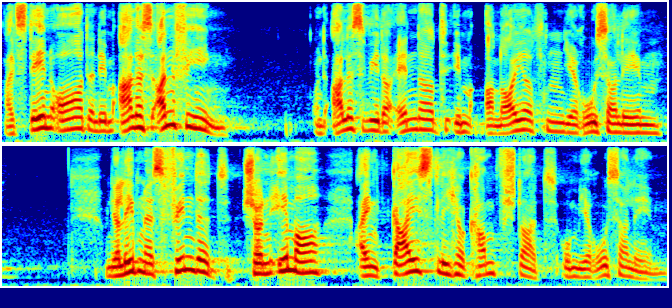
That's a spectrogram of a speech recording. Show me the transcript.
als den Ort, an dem alles anfing und alles wieder ändert im erneuerten Jerusalem. Und ihr Lieben, es findet schon immer ein geistlicher Kampf statt um Jerusalem.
